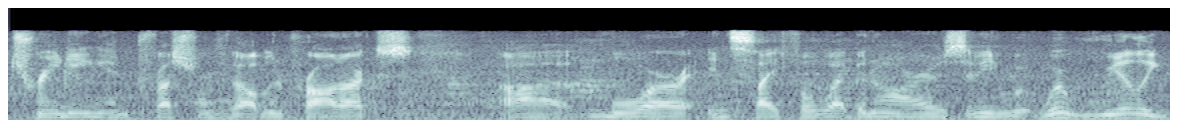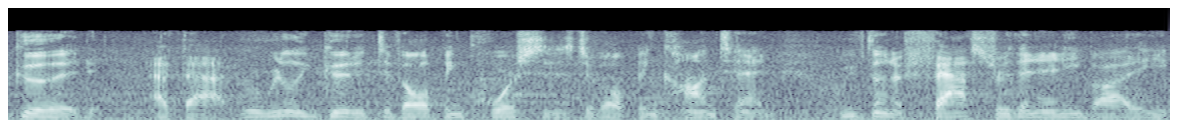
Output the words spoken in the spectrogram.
training and professional development products, uh, more insightful webinars. I mean, we're really good at that. We're really good at developing courses, developing content. We've done it faster than anybody.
